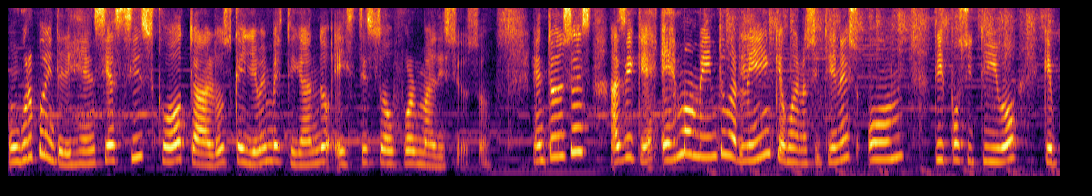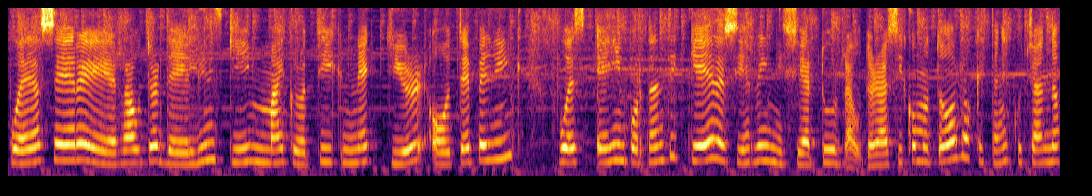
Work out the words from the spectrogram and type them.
un grupo de inteligencia Cisco Talos que lleva investigando este software malicioso. Entonces, así que es momento, Berlín, que bueno, si tienes un dispositivo que puede ser eh, router de Linsky, MikroTik, Nectar o TP-Link, pues es importante que decidas reiniciar tu router, así como todos los que están escuchando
